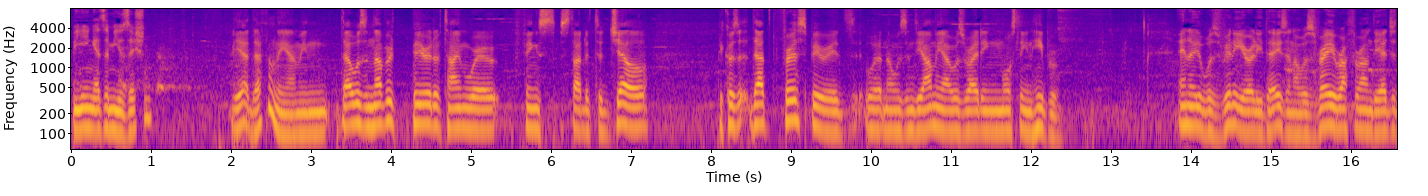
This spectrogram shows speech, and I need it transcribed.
being as a musician? Yeah definitely. I mean that was another period of time where things started to gel because that first period when I was in the army, I was writing mostly in Hebrew, and it was really early days, and I was very rough around the edges,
